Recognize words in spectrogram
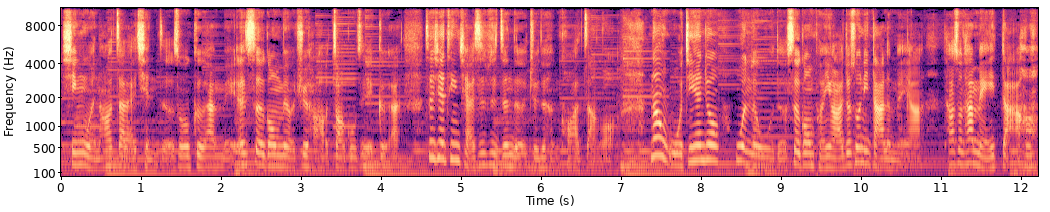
新闻，然后再来签。选择说个案没，而社工没有去好好照顾这些个案，这些听起来是不是真的觉得很夸张哦？那我今天就问了我的社工朋友啊，就说你打了没啊？他说他没打哈。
